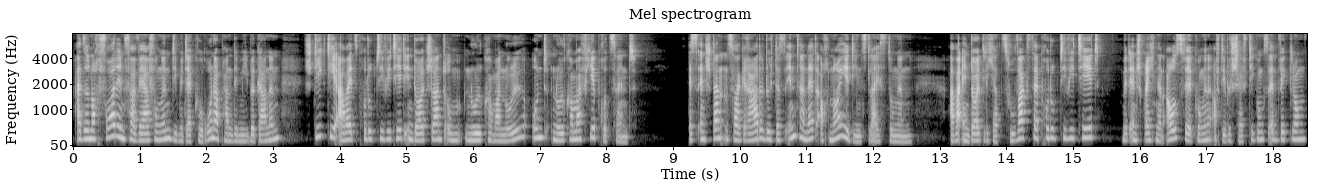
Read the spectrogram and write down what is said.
also noch vor den Verwerfungen, die mit der Corona-Pandemie begannen, stieg die Arbeitsproduktivität in Deutschland um 0,0 und 0,4 Prozent. Es entstanden zwar gerade durch das Internet auch neue Dienstleistungen, aber ein deutlicher Zuwachs der Produktivität mit entsprechenden Auswirkungen auf die Beschäftigungsentwicklung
